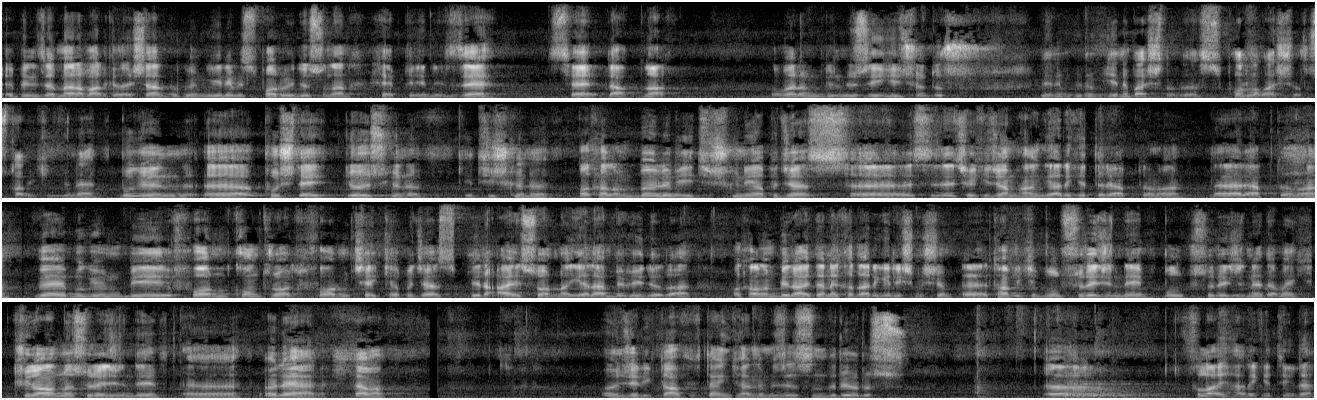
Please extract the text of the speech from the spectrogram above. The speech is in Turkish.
Hepinize merhaba arkadaşlar. Bugün yeni bir spor videosundan hepinize selamlar. Umarım gününüz iyi geçiyordur. Benim günüm yeni başladı. Sporla başlıyoruz tabii ki güne. Bugün e, push day, göğüs günü, itiş günü. Bakalım böyle bir itiş günü yapacağız. E, size çekeceğim hangi hareketleri yaptığımı, neler yaptığımı. Ve bugün bir form kontrol, form check yapacağız. Bir ay sonra gelen bir videoda. Bakalım bir ayda ne kadar gelişmişim. E, tabii ki bulk sürecindeyim. Bulk süreci ne demek? Kilo alma sürecindeyim. E, öyle yani. Devam. Öncelikle hafiften kendimizi ısındırıyoruz. Ee, fly hareketiyle.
